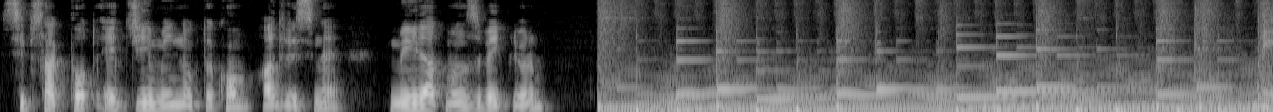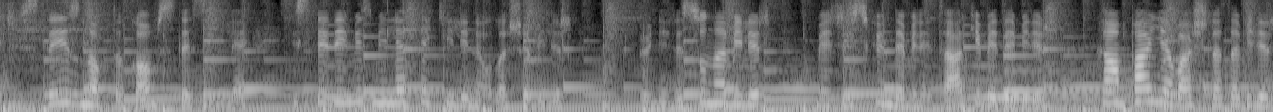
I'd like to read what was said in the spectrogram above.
sipsakpot.gmail.com adresine mail atmanızı bekliyorum. Meclisteyiz.com sitesiyle istediğimiz milletvekiline ulaşabilir, öneri sunabilir, meclis gündemini takip edebilir, kampanya başlatabilir,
